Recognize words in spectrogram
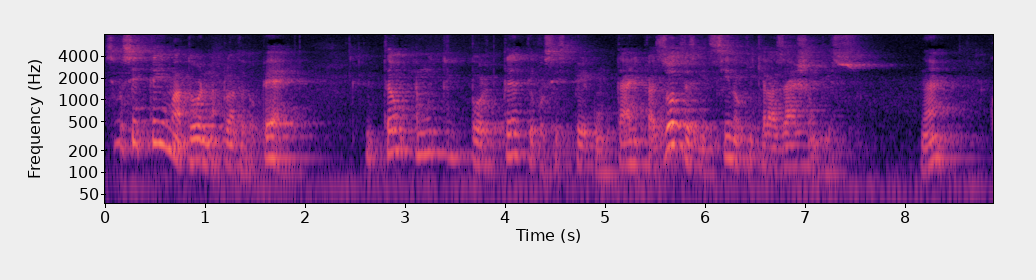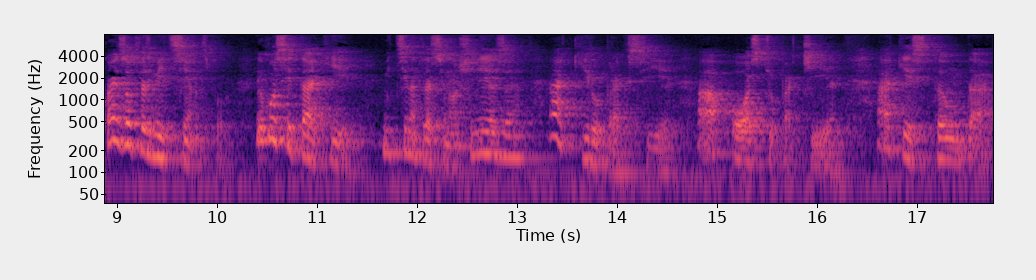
Se você tem uma dor na planta do pé, então é muito importante vocês perguntarem para as outras medicinas o que, que elas acham disso. Né? Quais outras medicinas? Pô? Eu vou citar aqui medicina tradicional chinesa, a quiropraxia, a osteopatia, a questão da,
